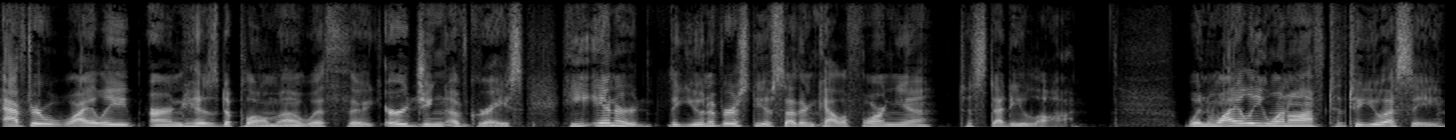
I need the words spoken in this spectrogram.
After Wiley earned his diploma with the urging of Grace, he entered the University of Southern California to study law. When Wiley went off to, to USC,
